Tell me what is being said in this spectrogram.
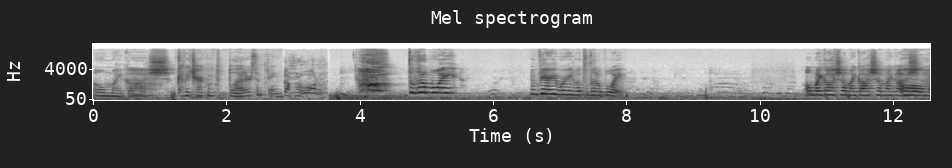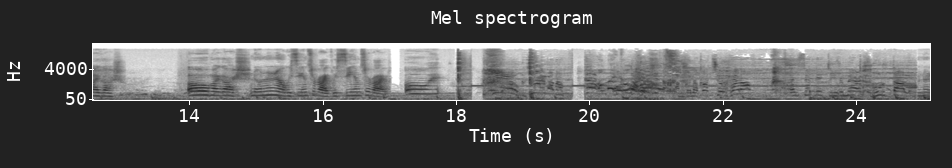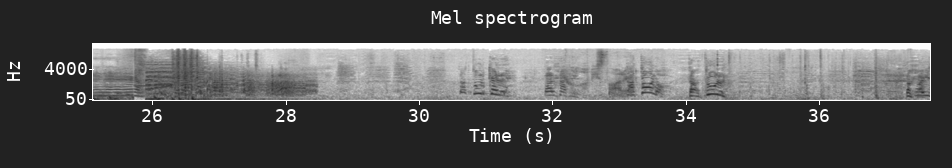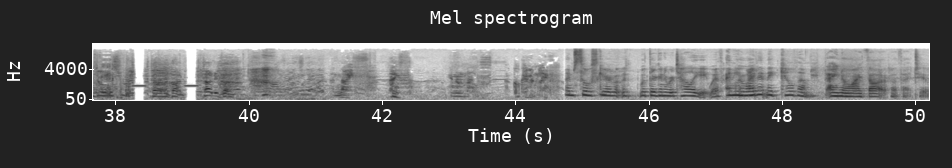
Oh my gosh. Could they track him with blood or something? the little boy! I'm very worried about the little boy. Oh my gosh, oh my gosh, oh my gosh. Oh my gosh. Oh my gosh. No, no, no. We see him survive. We see him survive. Oh. he- Oh my gosh! I'm gonna cut your head off and send it to your American Hurtalo. No, no, no, no, no, no. Tatul kele. Taltaki. I'll be slaughtered. Tatulo. Tatul. Why are you doing this? Taliban. Taliban. A knife. Knife. You know knife. Go get a knife. I'm so scared what, the, what they're gonna retaliate with. I mean, why didn't they kill them? I know. I thought about that too.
